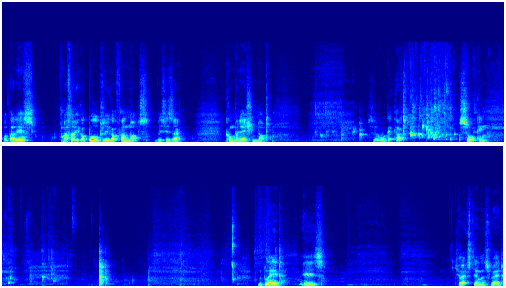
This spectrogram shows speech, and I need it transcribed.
What that is, I thought you got bulbs or you got fan knots. This is a combination knot. So we'll get that soaking. The blade is Gillette stainless red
